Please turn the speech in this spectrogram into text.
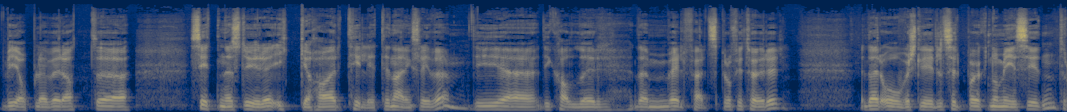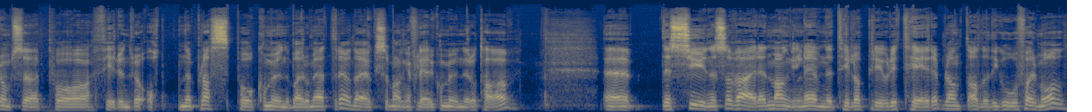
vi opplever at sittende styre ikke har tillit til næringslivet. De, eh, de kaller dem velferdsprofitører. Det er overskridelser på økonomisiden. Tromsø er på 408. plass på kommunebarometeret, og det er jo ikke så mange flere kommuner å ta av. Eh, det synes å være en manglende evne til å prioritere blant alle de gode formål.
